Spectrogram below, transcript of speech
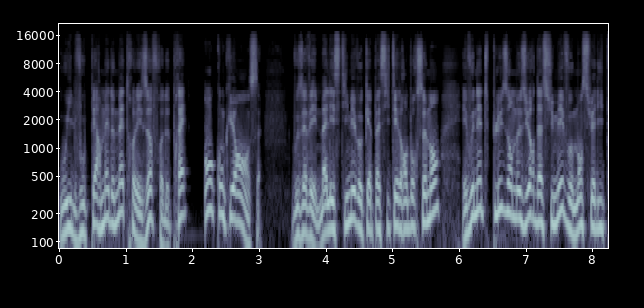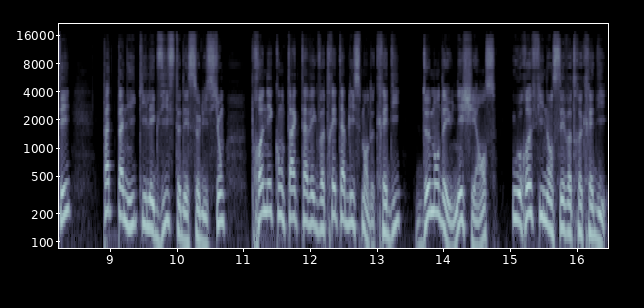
où il vous permet de mettre les offres de prêt en concurrence. Vous avez mal estimé vos capacités de remboursement et vous n'êtes plus en mesure d'assumer vos mensualités Pas de panique, il existe des solutions. Prenez contact avec votre établissement de crédit, demandez une échéance ou refinancez votre crédit.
